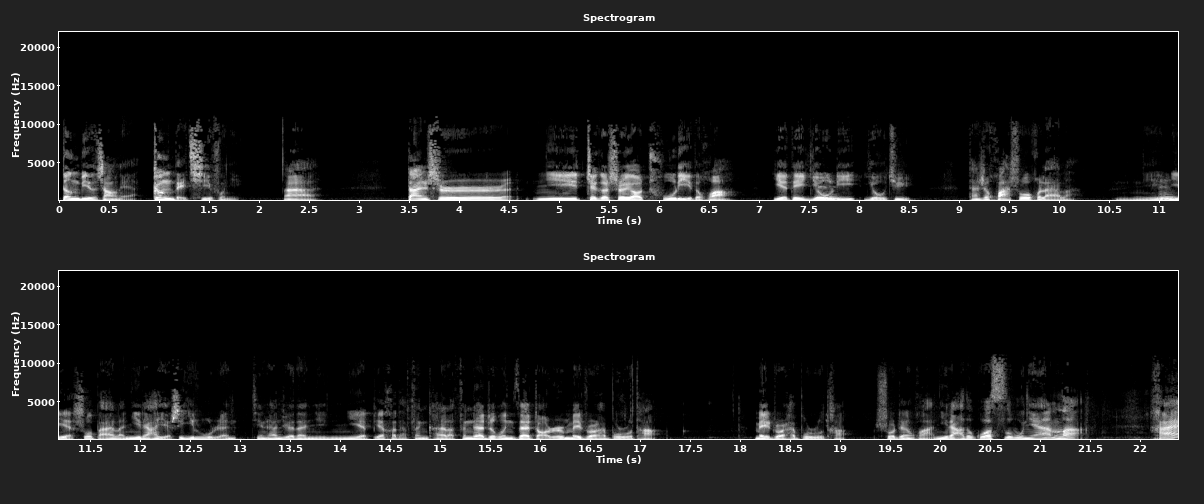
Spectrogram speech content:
蹬鼻子上脸，更得欺负你，哎。但是你这个事要处理的话。也得有理有据，但是话说回来了，你你也说白了，你俩也是一路人。金山觉得你你也别和他分开了，分开之后你再找人，没准还不如他，没准还不如他。说真话，你俩都过四五年了，孩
